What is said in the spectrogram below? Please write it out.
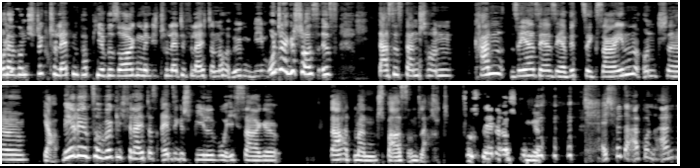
Oder so ein Stück Toilettenpapier besorgen, wenn die Toilette vielleicht dann noch irgendwie im Untergeschoss ist. Das ist dann schon, kann sehr, sehr, sehr witzig sein und äh, ja, wäre jetzt so wirklich vielleicht das einzige Spiel, wo ich sage, da hat man Spaß und lacht. Zu späterer Stunde. ich finde ab und an,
